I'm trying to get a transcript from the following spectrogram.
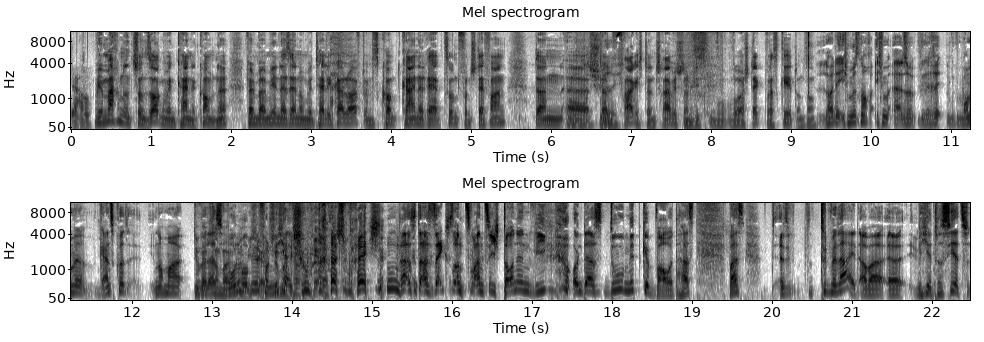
ja. Wir machen uns schon Sorgen, wenn keine kommt. Ne? Wenn bei mir in der Sendung Metallica läuft und es kommt keine Reaktion von Stefan, dann, äh, dann frage ich, dann schreibe ich schon, wo, wo er steckt, was geht und so. Leute, ich muss noch, ich, also wollen wir ganz kurz nochmal über das noch mal über Wohnmobil Michael von Michael Schumacher Schumacher sprechen, das da 26 Tonnen wiegt und das du mitgebaut hast. Was, also, tut mir leid, aber äh, mich interessiert,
